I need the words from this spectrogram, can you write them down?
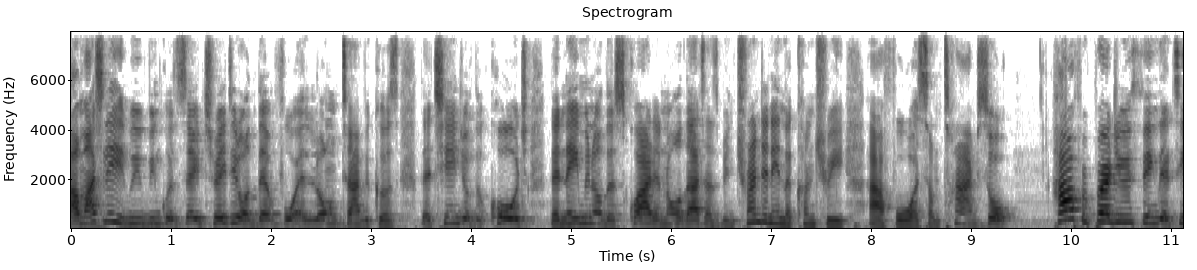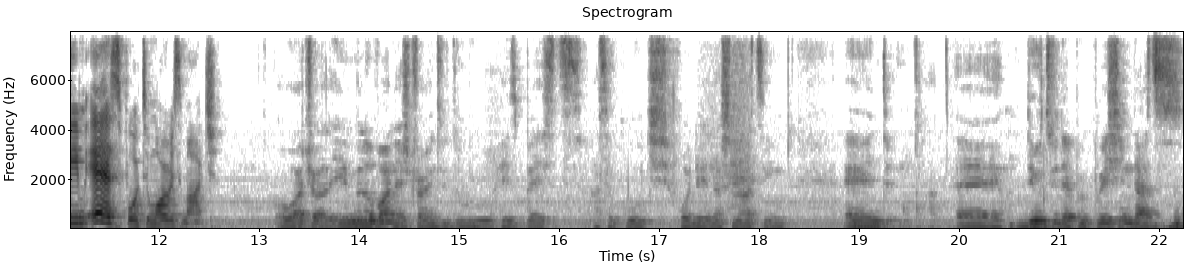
I'm actually we've been concentrating on them for a long time because the change of the coach, the naming of the squad, and all that has been trending in the country uh, for some time. So, how prepared do you think the team is for tomorrow's match? Oh, actually, Milovan is trying to do his best as a coach for the national team, and uh, due to the preparation that's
